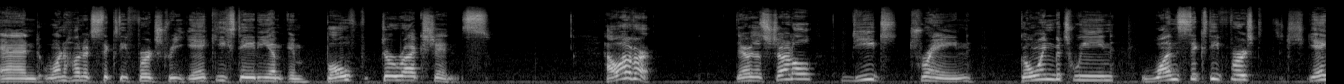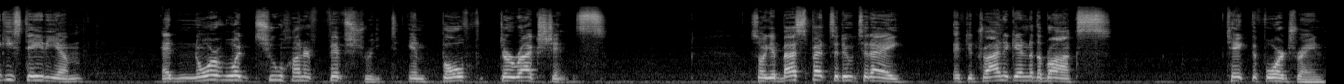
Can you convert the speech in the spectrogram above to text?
and 161st Street, Yankee Stadium in both directions. However, there's a shuttle D train going between 161st Yankee Stadium and Norwood 205th Street in both directions. So your best bet to do today if you're trying to get into the Bronx, take the 4 train.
